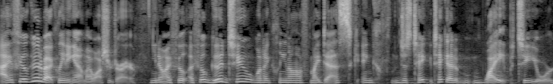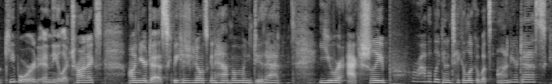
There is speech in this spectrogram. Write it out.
I feel good about cleaning out my washer dryer. You know, I feel I feel good too when I clean off my desk and just take take a wipe to your keyboard and the electronics on your desk because you know what's going to happen when you do that. You are actually probably going to take a look at what's on your desk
